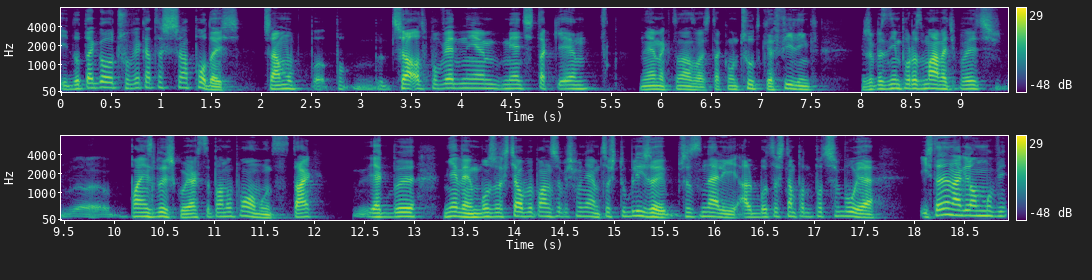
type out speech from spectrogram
I do tego człowieka też trzeba podejść. Trzeba mu, po, po, trzeba odpowiednio mieć takie nie wiem jak to nazwać, taką czutkę, feeling, żeby z nim porozmawiać powiedzieć, e, panie Zbyszku, ja chcę panu pomóc, tak? Jakby, nie wiem, może chciałby pan, żebyśmy, nie wiem, coś tu bliżej przesunęli, albo coś tam pan potrzebuje. I wtedy nagle on mówi,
